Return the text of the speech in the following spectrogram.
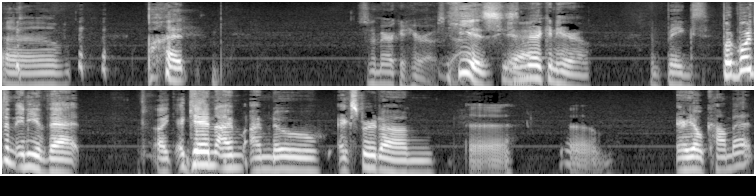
um, but He's an American hero. Scott. He is. He's an American hero. And Biggs. But more than any of that, like again, I'm I'm no expert on uh, um, aerial combat,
